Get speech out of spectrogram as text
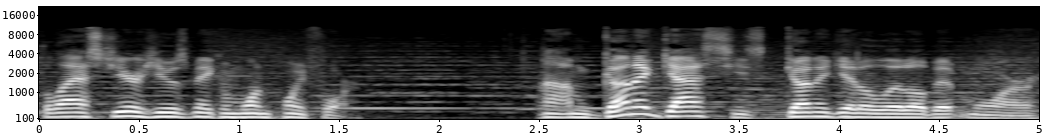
the last year, he was making 1.4. I'm gonna guess he's gonna get a little bit more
